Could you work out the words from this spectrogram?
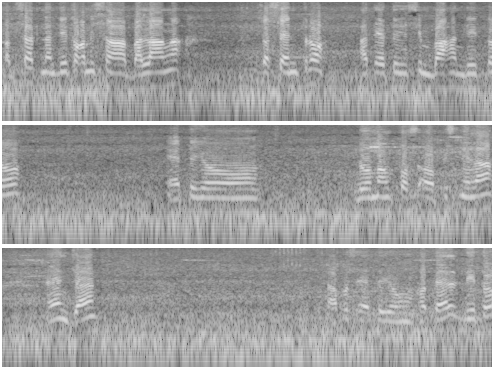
Kapsat, nandito kami sa Balanga, sa sentro. At ito yung simbahan dito. Ito yung lumang post office nila. Ayan, dyan. Tapos ito yung hotel dito,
